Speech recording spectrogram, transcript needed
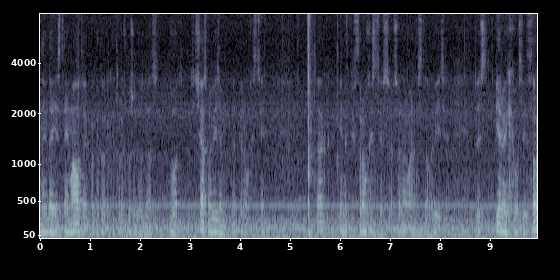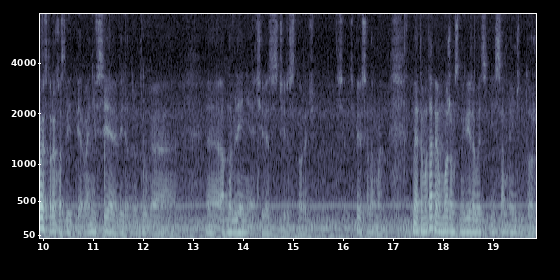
иногда есть тайм-ауты, по которым, которых лучше дождаться. Вот. Сейчас мы видим на первом хосте. Так, и на втором хосте все, все нормально стало, видите. То есть первый хост видит второй, второй хост видит первый. Они все видят друг друга э, обновление через, через storage. Все, теперь все нормально. На этом этапе мы можем смигрировать и сам engine тоже.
